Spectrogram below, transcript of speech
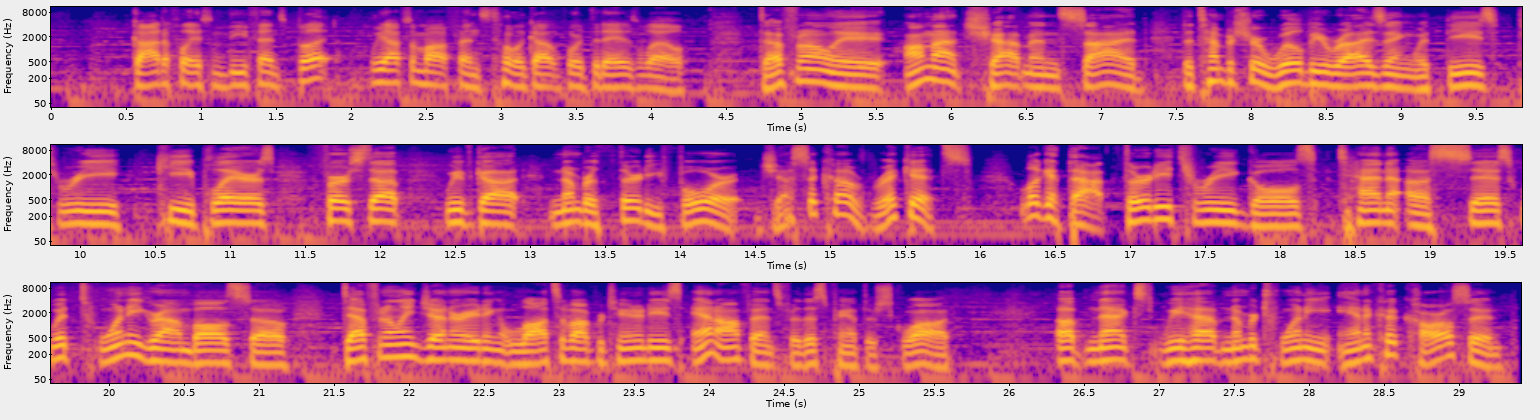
got to play some defense, but we have some offense to look out for today as well. Definitely. On that Chapman side, the temperature will be rising with these three key players. First up, we've got number 34, Jessica Ricketts. Look at that 33 goals, 10 assists with 20 ground balls. So, definitely generating lots of opportunities and offense for this Panther squad. Up next, we have number 20, Annika Carlson.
